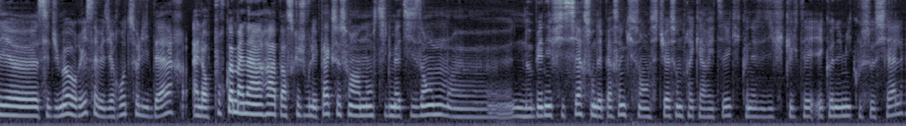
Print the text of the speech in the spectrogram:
euh, c'est du maori, ça veut dire route solidaire. Alors pourquoi Manahara Parce que je voulais pas que ce soit un nom stigmatisant. Euh, nos bénéficiaires sont des personnes qui sont en situation de précarité, qui connaissent des difficultés économiques ou sociales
